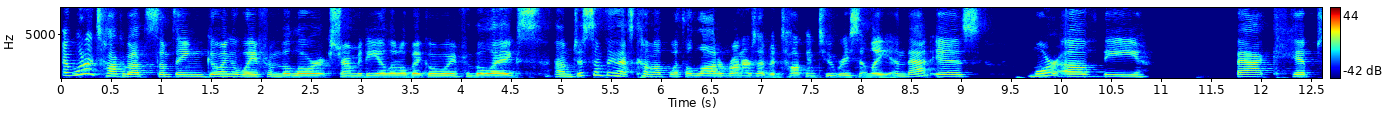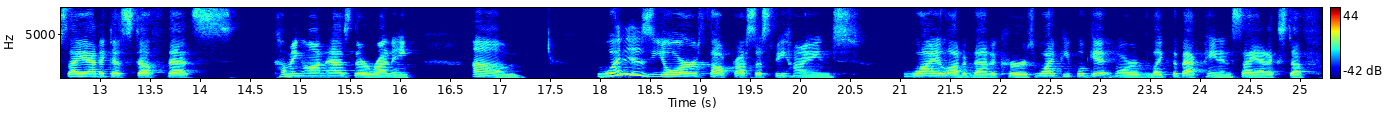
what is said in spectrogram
I want to talk about something going away from the lower extremity a little bit, going away from the legs. Um, just something that's come up with a lot of runners I've been talking to recently, and that is more of the back, hip, sciatica stuff that's coming on as they're running. Um, what is your thought process behind why a lot of that occurs? Why people get more of like the back pain and sciatic stuff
